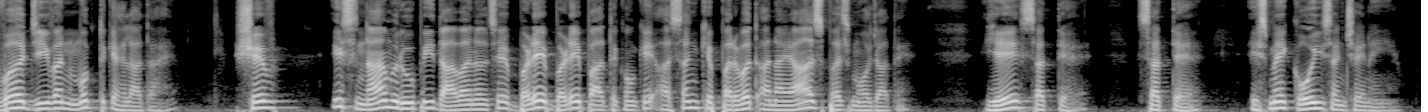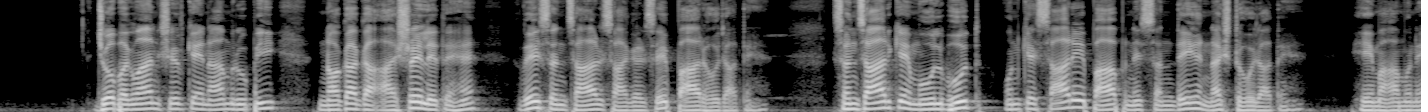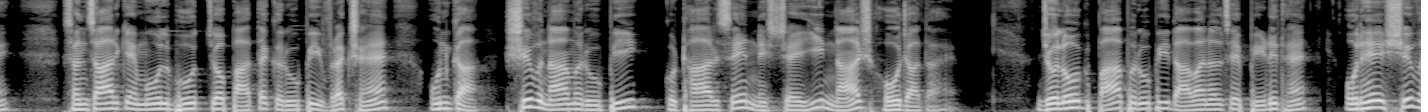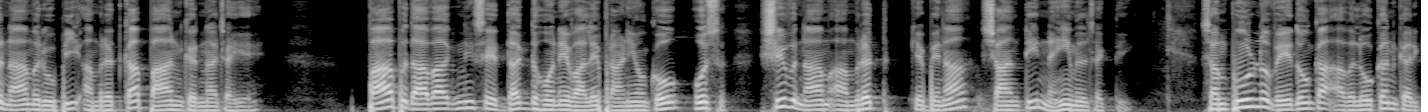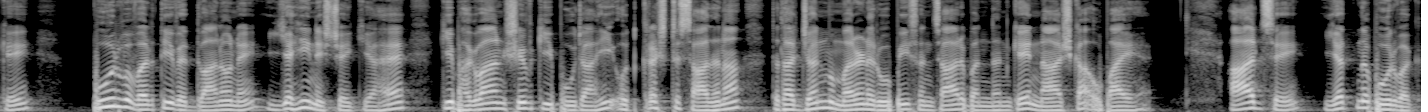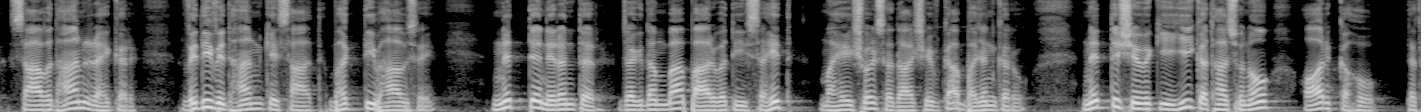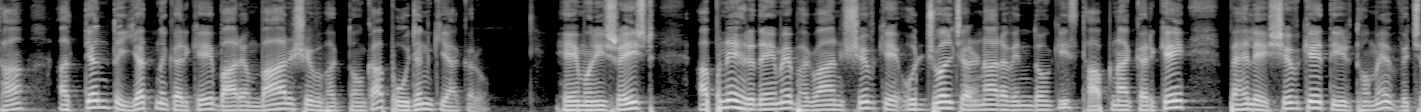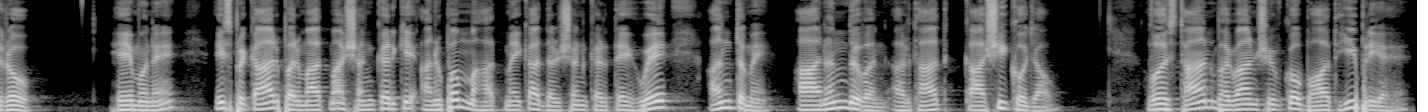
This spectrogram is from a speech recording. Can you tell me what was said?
वह जीवन मुक्त कहलाता है। शिव इस नाम रूपी दावानल से बड़े बड़े पातकों के असंख्य पर्वत अनायास भस्म हो जाते हैं। ये सत्य है। सत्य है। इसमें कोई संशय नहीं है। जो भगवान शिव के नाम रूपी नौका का आश्रय लेते हैं वे संसार सागर से पार हो जाते हैं। संसार के मूलभूत, उनके सारे पाप निस्संदेह नष्ट हो जाते हैं। हे महामुने, संसार के मूलभूत जो पातक रूपी वृक्ष हैं, उनका शिव नाम रूपी कुठार से निश्चय ही नाश हो जाता है। जो लोग पाप रूपी दावानल से पीड़ित हैं, उन्हें शिव नाम रूपी अमृत का पान करना चाहिए। पाप दावाग्नि से दग्ध होने वाले प्राणियों को उस शिव नाम अमृत के बिना शांति नहीं मिल सकती। संपूर्ण वेदों का अवलोकन करके पूर्ववर्ती विद्वानों ने यही निश्चय किया है कि भगवान शिव की पूजा ही उत्कृष्ट साधना तथा जन्म मरण रूपी संसार बंधन के नाश का उपाय है। आज से यत्नपूर्वक सावधान रहकर विधि विधान के साथ भक्ति भाव से नित्य निरंतर जगदम्बा पार्वती सहित महेश्वर सदाशिव का भजन करो। नित्य शिव की ही कथा सुनो और कहो, तथा अत्यंत यत्न करके बारंबार शिव भक्तों का पूजन किया करो। हे मुनि श्रेष्ठ अपने हृदय में भगवान शिव के उज्ज्वल चरणारविंदों की स्थापना करके पहले शिव के तीर्थों में विचरो। हे मुने इस प्रकार परमात्मा शंकर के अनुपम महात्म्य का दर्शन करते हुए अंत में आनंदवन अर्थात काशी को जाओ। वह स्थान भगवान शिव को बहुत ही प्रिय है।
